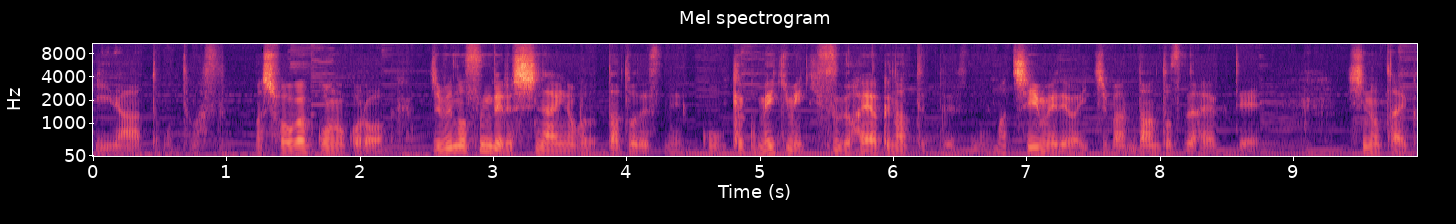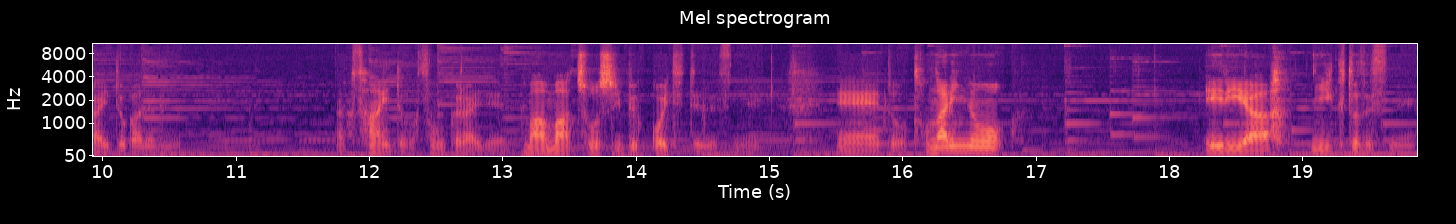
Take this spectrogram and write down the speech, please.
いいなと思ってます。まあ、小学校の頃、自分の住んでる市内のだとですね、こう結構メキメキすぐ速くなってってですね、まあ、チームでは一番ダントツで速くて、市の大会とかでも、なんか3位とかそんくらいで、まあまあ調子ぶっこいててですね、えっ、ー、と、隣のエリアに行くとですね、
